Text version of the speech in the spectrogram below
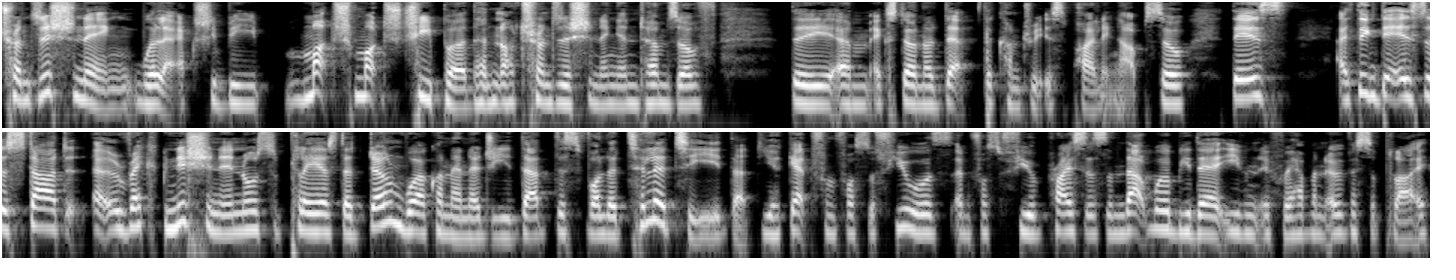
transitioning will actually be much much cheaper than not transitioning in terms of the um, external debt the country is piling up. So there's I think there is a start a recognition in also players that don't work on energy that this volatility that you get from fossil fuels and fossil fuel prices, and that will be there even if we have an oversupply,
